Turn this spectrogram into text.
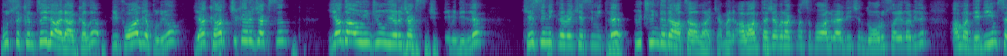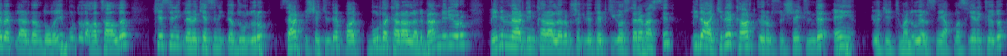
Bu sıkıntıyla alakalı bir fual yapılıyor. Ya kart çıkaracaksın ya da oyuncuyu uyaracaksın ciddi bir dille. Kesinlikle ve kesinlikle üçünde de hatalı hakem. Hani avantaja bırakması faul verdiği için doğru sayılabilir. Ama dediğim sebeplerden dolayı burada da hatalı. Kesinlikle ve kesinlikle durdurup sert bir şekilde bak burada kararları ben veriyorum. Benim verdiğim kararlara bu şekilde tepki gösteremezsin. Bir dahakine kart görürsün şeklinde en kötü ihtimalle uyarısını yapması gerekiyordu.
